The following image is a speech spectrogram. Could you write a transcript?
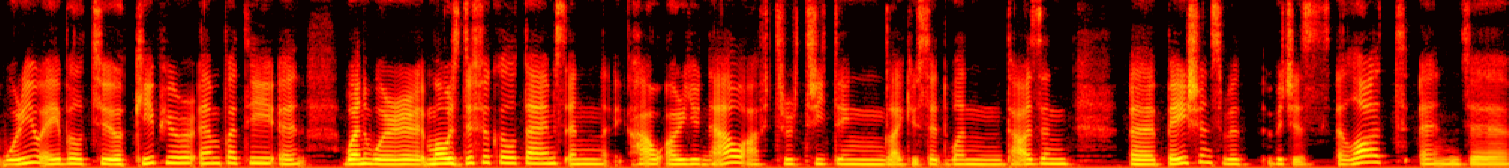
Were you able to keep your empathy, and when were most difficult times, and how are you now after treating, like you said, one thousand uh, patients, with which is a lot, and uh,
